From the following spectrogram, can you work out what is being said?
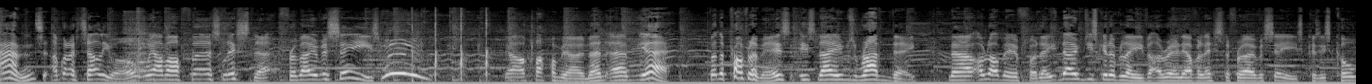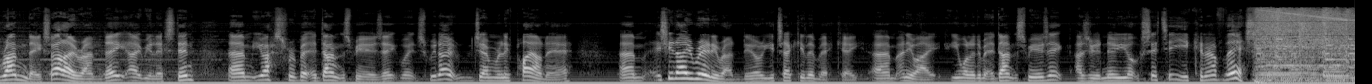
And I've got to tell you all, we have our first listener from overseas. Woo! Yeah, I'll clap on my own then. Um, yeah, But the problem is, his name's Randy. Now, I'm not being funny. Nobody's going to believe that I really have a listener from overseas because it's called Randy. So, hello, Randy. I Hope you're listening. Um, you asked for a bit of dance music, which we don't generally play on here. Um, is your name really Randy, or are you taking the mickey? Um, anyway, you wanted a bit of dance music? As you're in New York City, you can have this.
